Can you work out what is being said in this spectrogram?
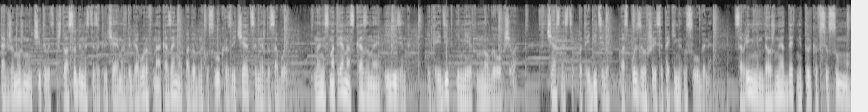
Также нужно учитывать, что особенности заключаемых договоров на оказание подобных услуг различаются между собой. Но несмотря на сказанное, и лизинг, и кредит имеют много общего. В частности, потребители, воспользовавшиеся такими услугами, со временем должны отдать не только всю сумму,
